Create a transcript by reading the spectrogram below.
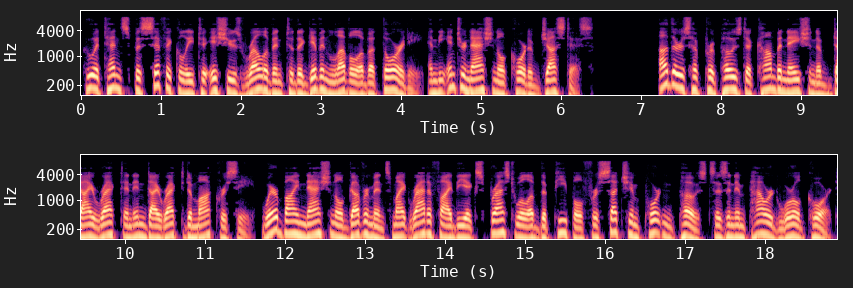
who attend specifically to issues relevant to the given level of authority and the International Court of Justice. Others have proposed a combination of direct and indirect democracy, whereby national governments might ratify the expressed will of the people for such important posts as an empowered world court.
